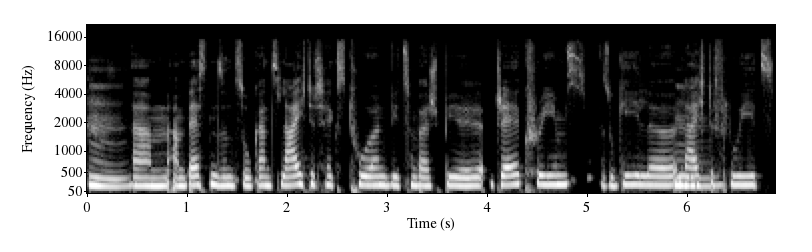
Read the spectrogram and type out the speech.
Mhm. Ähm, am besten sind so ganz leichte Texturen wie zum Beispiel Gel-Creams, also Gele, Mhm. leichte Fluids.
